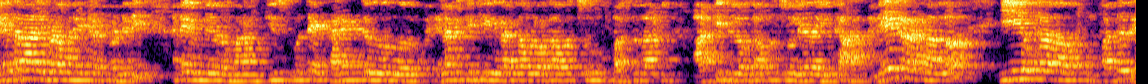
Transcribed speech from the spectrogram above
వేతనాలు ఇవ్వడం అనేటటువంటిది. అంటే మీరు మనం తీసుకుంటే కరెంటు ఎలక్ట్రిసిటీ రంగంలో కావచ్చు బస్సు ఆర్టీసీలో కావచ్చు లేదా ఇంకా అనేక రంగాల్లో ఈ యొక్క పద్ధతి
